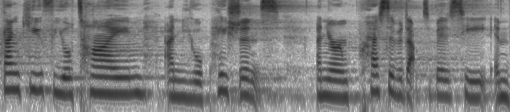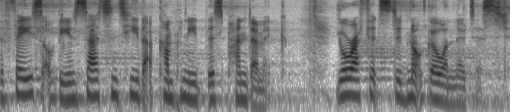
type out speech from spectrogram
Thank you for your time and your patience and your impressive adaptability in the face of the uncertainty that accompanied this pandemic. Your efforts did not go unnoticed.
